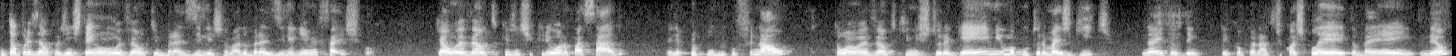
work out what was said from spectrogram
Então, por exemplo, a gente tem um evento em Brasília chamado Brasília Game Festival, que é um evento que a gente criou ano passado. Ele é para o público final. Então, é um evento que mistura game e uma cultura mais geek, né? Então, tem, tem campeonato de cosplay também, entendeu?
